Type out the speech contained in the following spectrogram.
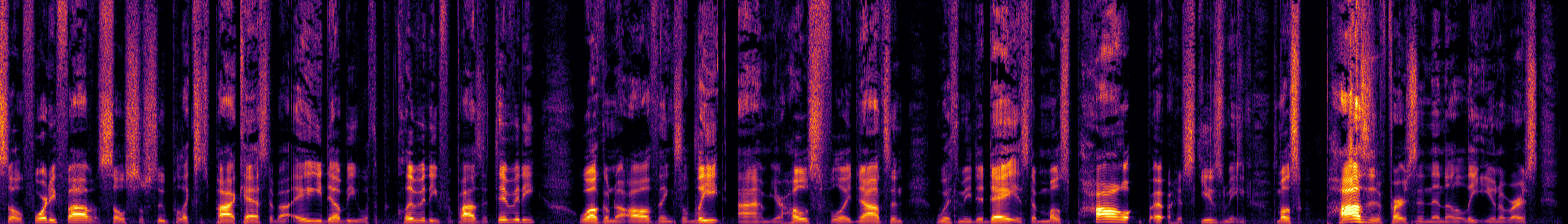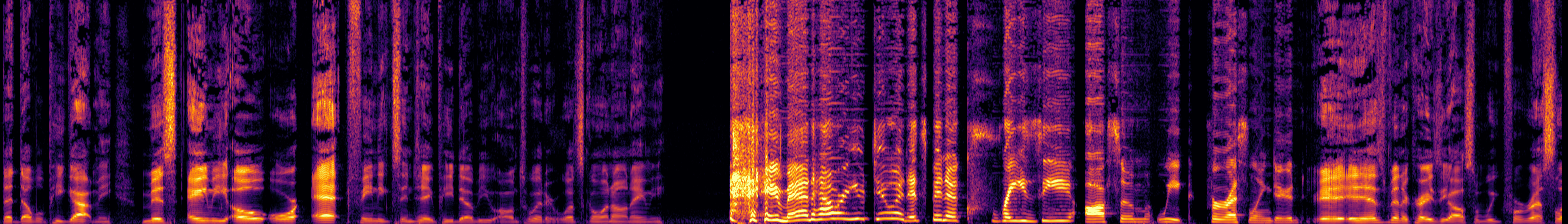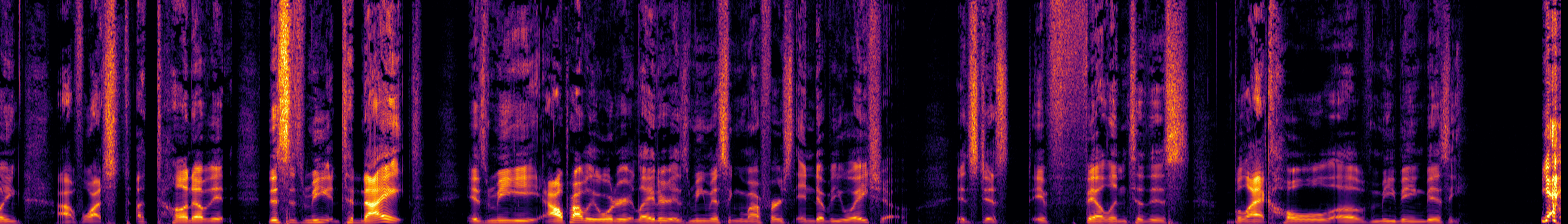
Episode 45 of Social Suplexes podcast about AEW with a proclivity for positivity. Welcome to All Things Elite. I'm your host Floyd Johnson. With me today is the most po- uh, excuse me, most positive person in the Elite universe that Double P got me, Miss Amy O or at Phoenix NJPW on Twitter. What's going on, Amy? Hey man, how are you doing? It's been a crazy awesome week for wrestling, dude. It, it has been a crazy, awesome week for wrestling. I've watched a ton of it. This is me tonight. Is me. I'll probably order it later. Is me missing my first NWA show. It's just it fell into this black hole of me being busy. Yeah.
